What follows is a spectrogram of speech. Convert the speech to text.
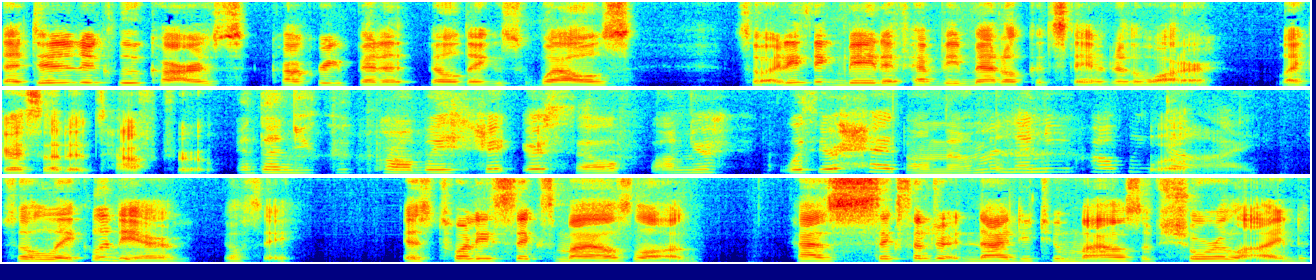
That didn't include cars, concrete buildings, wells, so anything made of heavy metal could stay under the water. Like I said, it's half true. And then you could probably hit yourself on your with your head on them, and then you'd probably Well. die. So Lake Lanier, you'll see, is 26 miles long, has 692 miles of shoreline.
